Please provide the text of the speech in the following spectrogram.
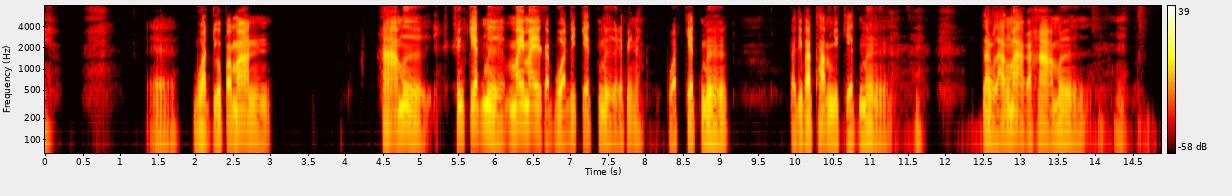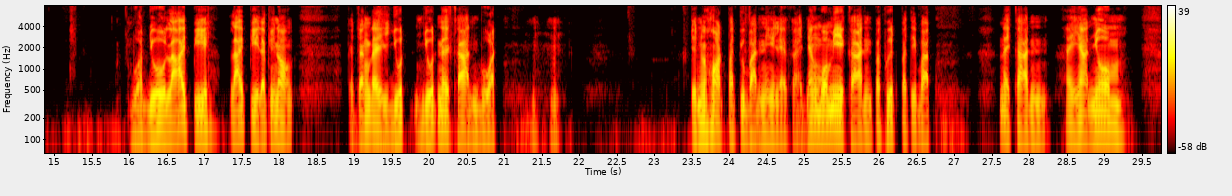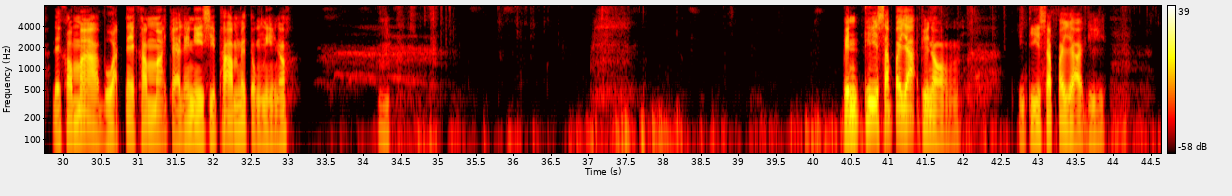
เออบวชอยู่ประมาณ หามือซึ่งเจ็ดมือไม่ไม่กับบวชที่เจ็ดมือเลยพี่นะบวชเจ็ดมือ ปฏิบัติธรรมอยู่เจ็ดมือหลังๆมากก็หามือบวชอยู่หลายปี หลายปีแล้วพี่น้อง ก็จังได้ยุดยุดในการบวชจนมาฮอดปัจจุบันนี้แหละก็ยังบ่มีการประพฤติปฏิบัติในการให้ญาติโยม ได้เข้ามาบวชในคำมะจารินีสิพามในตรงนี้เนาะ เป็นที่สัปยะพี่น้อง เป็นที่สัปยะดี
